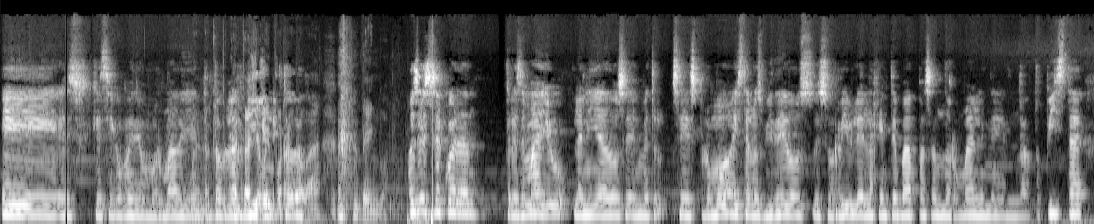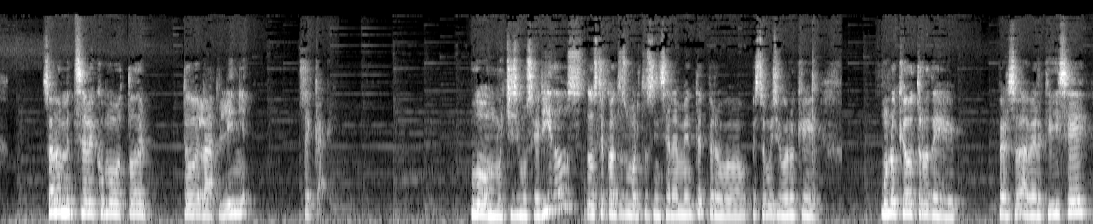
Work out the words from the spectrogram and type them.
Eh, es que sigo medio mormado y Bueno, intento ¿qué te hablar cuentas? Bien y todo. Vengo. No sé si se acuerdan, 3 de mayo, la línea 12 del metro se desplomó, ahí están los videos, es horrible, la gente va pasando normal en el- la autopista, solamente se ve como todo el, toda la línea se cae. Hubo muchísimos heridos, no sé cuántos muertos sinceramente, pero estoy muy seguro que uno que otro de a ver, ¿qué dice?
